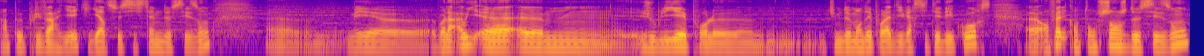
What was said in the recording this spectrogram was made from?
un peu plus variés qui garde ce système de saison. mais voilà, ah oui, j'oubliais pour le. Tu me demandais pour la diversité des courses. en fait, quand on change de saison,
